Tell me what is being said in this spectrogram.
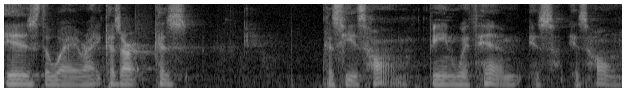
is the way, right? Because our, because, because he is home. Being with him is, is home.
